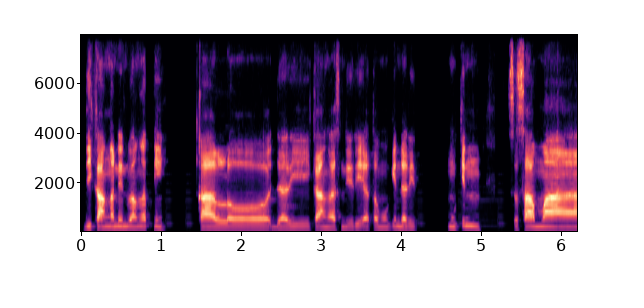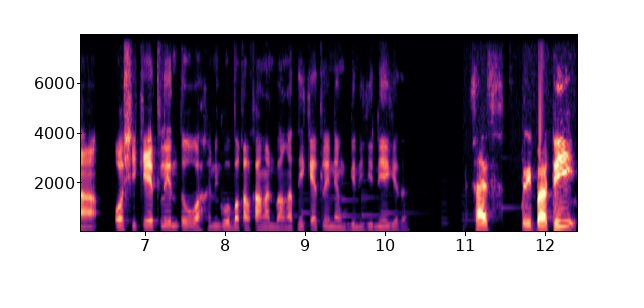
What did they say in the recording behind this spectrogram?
dikangenin banget nih kalau dari Kangga sendiri atau mungkin dari mungkin sesama Oshi Caitlyn tuh wah ini gue bakal kangen banget nih Caitlyn yang begini-gini gitu. Saya pribadi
